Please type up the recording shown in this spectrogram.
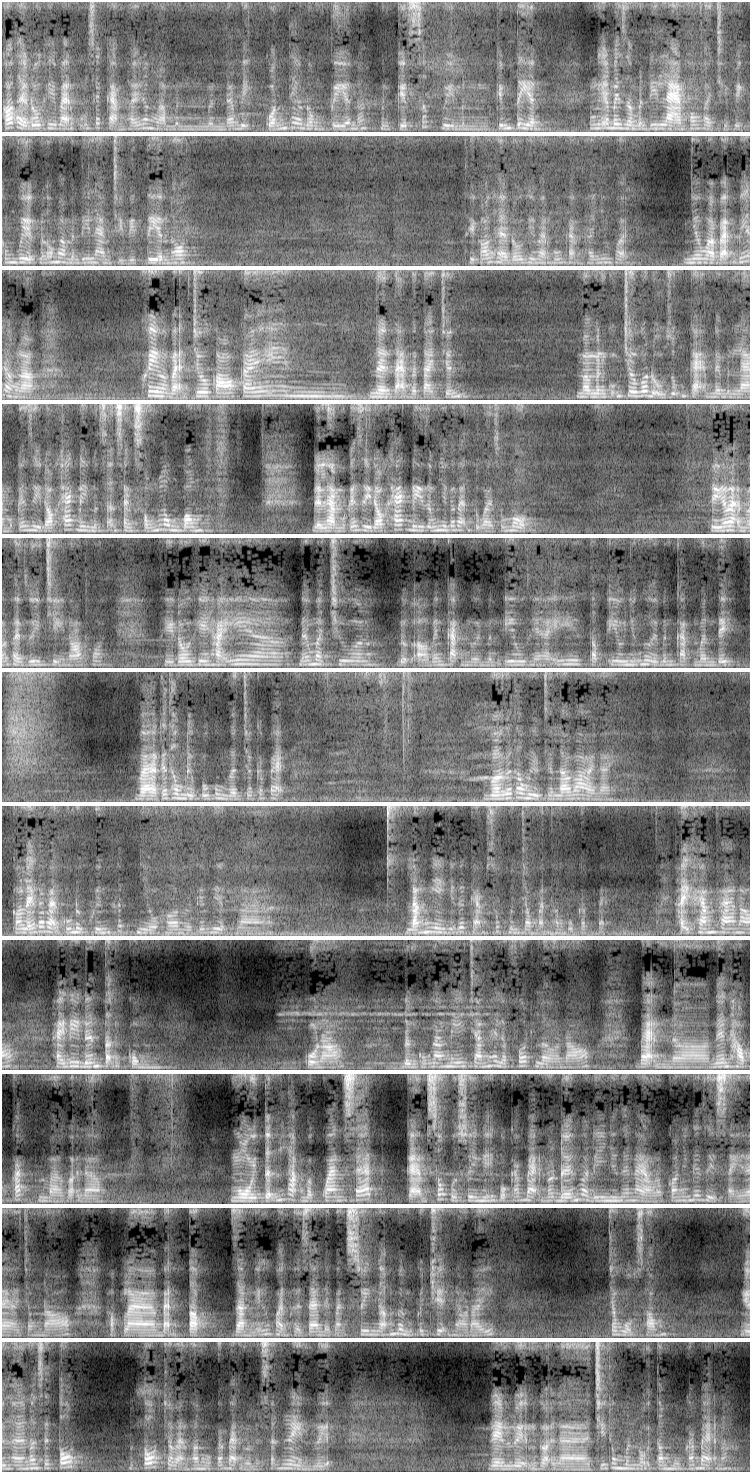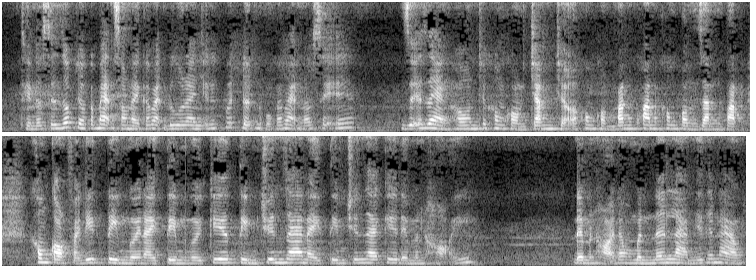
Có thể đôi khi bạn cũng sẽ cảm thấy rằng là mình mình đang bị quấn theo đồng tiền á, mình kiệt sức vì mình kiếm tiền. Có nghĩa bây giờ mình đi làm không phải chỉ vì công việc nữa mà mình đi làm chỉ vì tiền thôi. Thì có thể đôi khi bạn cũng cảm thấy như vậy. Nhưng mà bạn biết rằng là khi mà bạn chưa có cái nền tảng về tài chính, mà mình cũng chưa có đủ dũng cảm để mình làm một cái gì đó khác đi, mình sẵn sàng sống lông bông để làm một cái gì đó khác đi giống như các bạn tụ bài số 1 thì các bạn vẫn phải duy trì nó thôi. Thì đôi khi hãy ờ, nếu mà chưa được ở bên cạnh người mình yêu thì hãy tập yêu những người bên cạnh mình đi. Và cái thông điệp cuối cùng dành cho các bạn. Với cái thông điệp trên lá bài này, có lẽ các bạn cũng được khuyến khích nhiều hơn về cái việc là lắng nghe những cái cảm xúc bên trong bản thân của các bạn. Hãy khám phá nó. Hãy đi đến tận cùng của nó. Đừng cố gắng né tránh hay là phớt lờ nó. Bạn uh, nên học cách mà gọi là ngồi tĩnh lặng và quan sát cảm xúc và suy nghĩ của các bạn nó đến và đi như thế nào nó có những cái gì xảy ra ở trong đó. Hoặc là bạn tập dành những khoảng thời gian để bạn suy ngẫm về một cái chuyện nào đấy trong cuộc sống. Như thế nó sẽ tốt nó tốt cho bản thân của các bạn và mình sẽ rèn luyện. Rèn luyện gọi là trí thông minh nội tâm của các bạn đó thì nó sẽ giúp cho các bạn sau này các bạn đưa ra những cái quyết định của các bạn nó sẽ dễ dàng hơn, chứ không còn chăn trở, không còn băn khoăn, không còn dằn vặt, không còn phải đi tìm người này, tìm người kia, tìm chuyên gia này, tìm chuyên gia kia để mình hỏi, để mình hỏi rằng mình nên làm như thế nào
